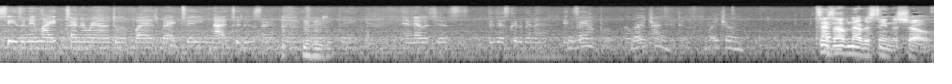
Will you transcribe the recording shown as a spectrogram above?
season, it might turn around, do a flashback, tell you not to do certain things or Mhm. anything, and that was just it just could have been an example of Very what true. not to do. Very true. Since I've never seen the show,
